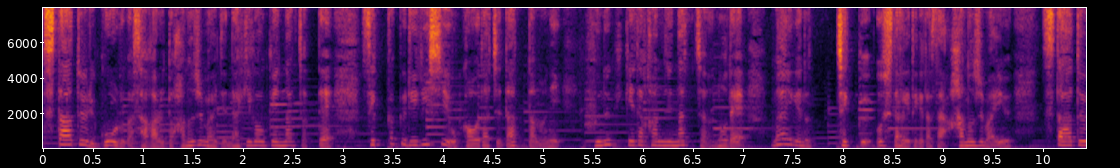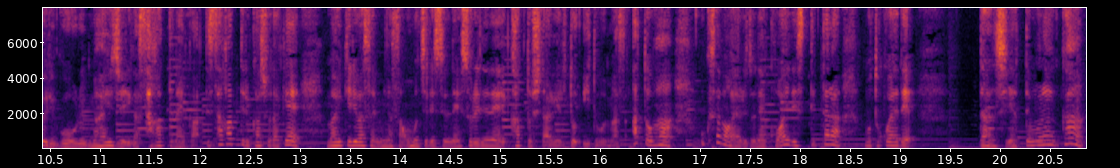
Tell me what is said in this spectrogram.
スタートよりゴールが下がると、ハの字眉で泣き顔系になっちゃって、せっかく凛々しいお顔立ちだったのに、ふぬきけた感じになっちゃうので、眉毛のチェックをしてあげてください。ハの字眉、スタートよりゴール、眉尻が下がってないか。で、下がってる箇所だけ、眉切りわさび皆さんお持ちですよね。それでね、カットしてあげるといいと思います。あとは、奥様がやるとね、怖いですって言ったら、もう床屋で、男子やってもらうか、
